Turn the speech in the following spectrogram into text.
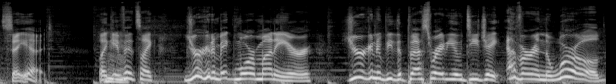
say it. Like if Hmm. it's like you're gonna make more money or you're gonna be the best radio DJ ever in the world.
